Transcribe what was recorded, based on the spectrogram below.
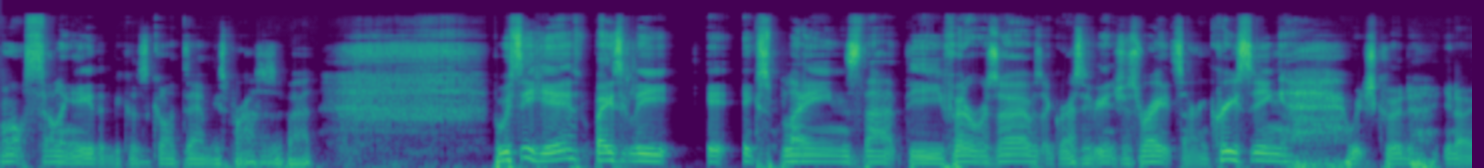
I'm not selling either because, goddamn, these prices are bad. But we see here, basically, it explains that the Federal Reserve's aggressive interest rates are increasing, which could, you know,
